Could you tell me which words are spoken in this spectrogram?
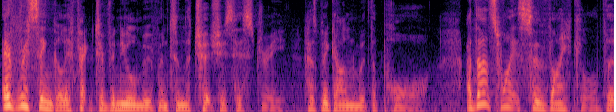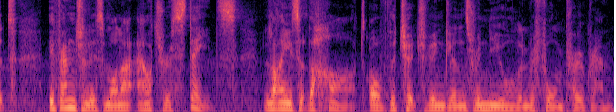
Every single effective renewal movement in the church's history has begun with the poor. And that's why it's so vital that evangelism on our outer estates lies at the heart of the Church of England's renewal and reform programme.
